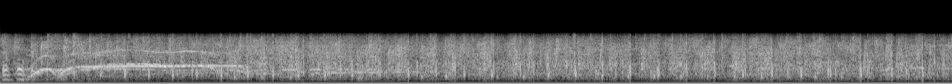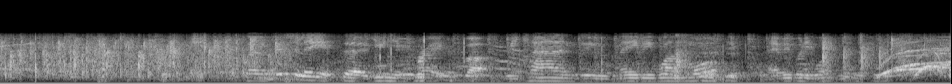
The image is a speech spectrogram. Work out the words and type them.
Ha ha ha! Officially, it's a union break, but we can do maybe one more if everybody wants to.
